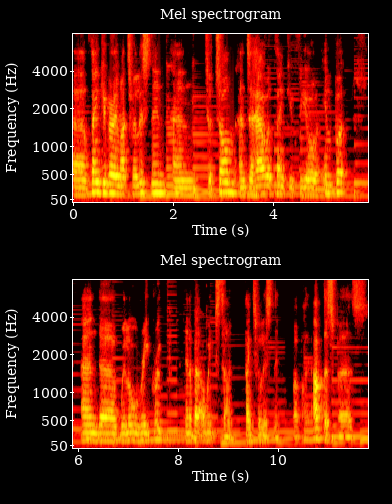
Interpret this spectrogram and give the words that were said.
Uh, thank you very much for listening, and to Tom and to Howard, thank you for your input. And uh, we'll all regroup in about a week's time. Thanks for listening. Bye bye. Up the Spurs.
